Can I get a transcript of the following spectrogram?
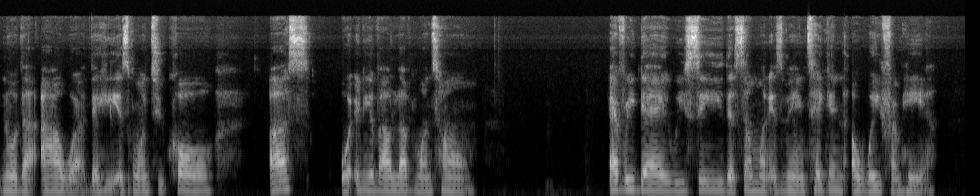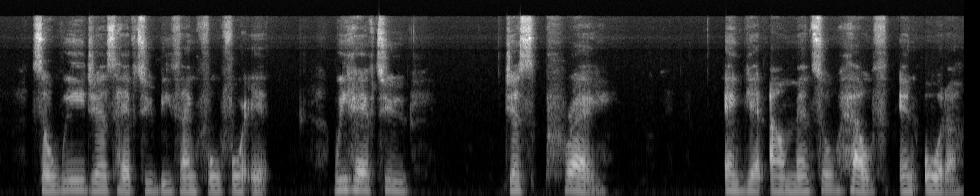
nor the hour that He is going to call us or any of our loved ones home. Every day we see that someone is being taken away from here. So we just have to be thankful for it. We have to just pray and get our mental health in order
